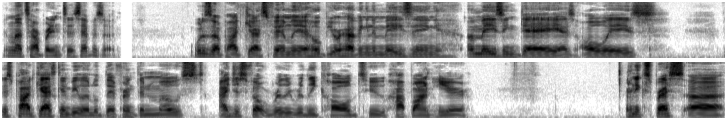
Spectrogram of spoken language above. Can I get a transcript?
And let's hop right into this episode. What is up, podcast family? I hope you're having an amazing, amazing day as always. This podcast is going to be a little different than most. I just felt really, really called to hop on here and express uh,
